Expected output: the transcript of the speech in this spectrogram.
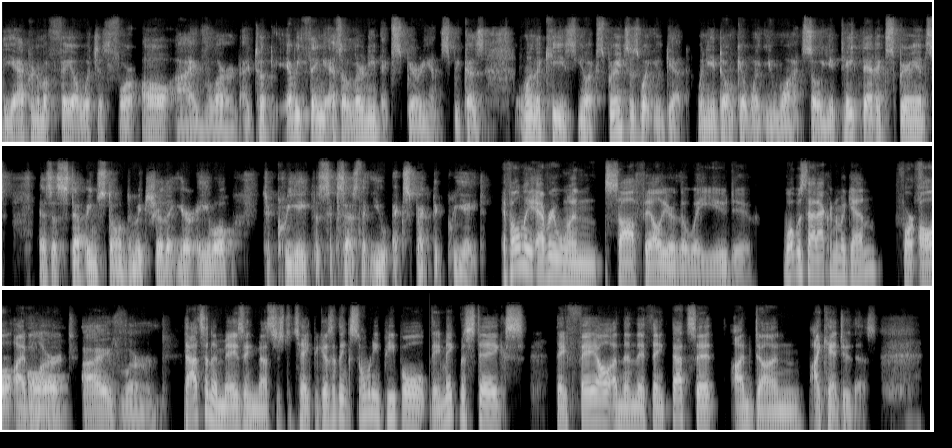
the acronym of FAIL, which is for all I've learned. I took everything as a learning experience because one of the keys, you know, experience is what you get when you don't get what you want. So you take that experience as a stepping stone to make sure that you're able to create the success that you expect to create. If only everyone saw failure the way you do. What was that acronym again? For, for all I've all learned. I've learned. That's an amazing message to take because I think so many people they make mistakes, they fail, and then they think, that's it, I'm done, I can't do this.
